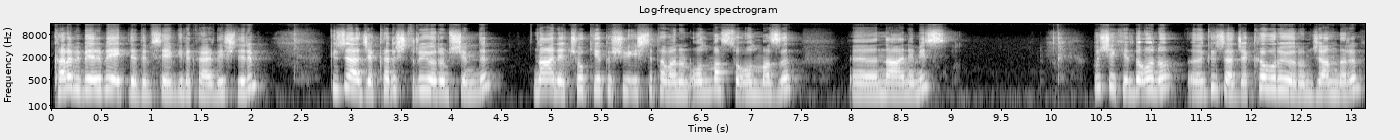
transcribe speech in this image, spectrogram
karabiberimi ekledim sevgili kardeşlerim. Güzelce karıştırıyorum şimdi. Nane çok yakışıyor. İşte tavanın olmazsa olmazı e, nanemiz. Bu şekilde onu e, güzelce kavuruyorum canlarım.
